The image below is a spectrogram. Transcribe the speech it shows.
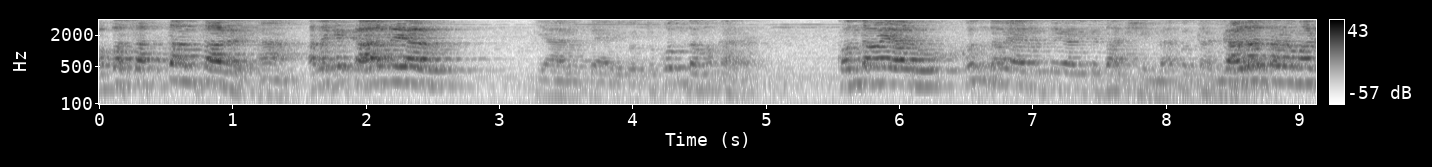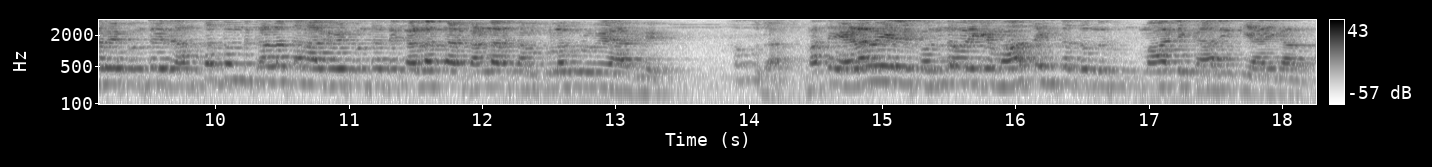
ಒಬ್ಬ ಸತ್ತ ಅಂತ ಆದ್ರೆ. ಅದಕ್ಕೆ ಕಾರಣ ಯಾರು? ಯಾರು ಅಂತ ಯಾರಿಗೆ ಗೊತ್ತು. ಕೊಂದವ ಕಾರಣ. ಕೊಂದವ ಯಾರು? ಕೊಂದವ ಯಾರು ಅಂತ ಅದಕ್ಕೆ ಸಾಕ್ಷಿ ಇಲ್ಲ ಗೊತ್ತಾಗ ಕಳ್ಳತನ ಮಾಡಬೇಕು ಅಂತ ಇದ್ರೆ ಅಂತದ್ದೊಂದು ಕಳ್ಳತನ ಆಗಬೇಕು ಅಂತ ಇದ್ರೆ ಕಳ್ಳತನ ಕಳ್ಳರ ಕಲ್ ಕುಲಗುರುವೇ ಆಗ್ಬೇಕು ಹೌದಾ? ಮತ್ತೆ ಎಳವೆಯಲ್ಲಿ ಕೊಂದವರಿಗೆ ಮಾತ್ರ ಇಂಥದ್ದೊಂದು ಮಾಡ್ಲಿಕ್ಕೆ ಆದಿತ್ಯ ಯಾರಿಗಾದ್ರು.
